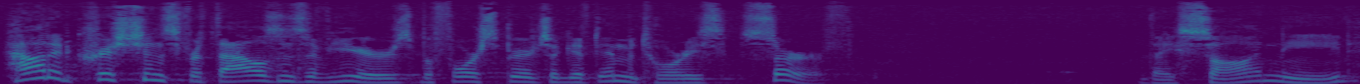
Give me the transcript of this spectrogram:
How did Christians for thousands of years before spiritual gift inventories serve? They saw a need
